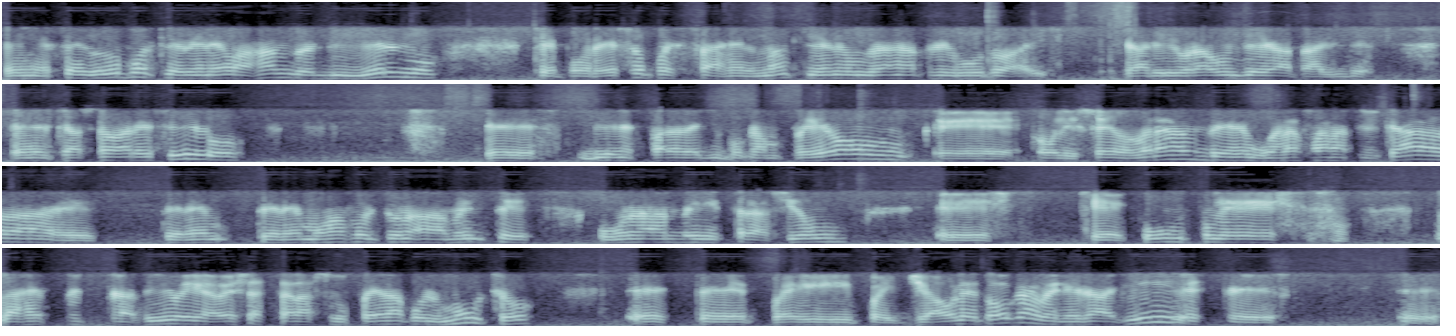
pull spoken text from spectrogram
En ese grupo el que viene bajando es Guillermo, que por eso pues San Germán tiene un gran atributo ahí. Gary Brown llega tarde. En el caso de Arecibo, eh, vienes para el equipo campeón, eh, coliseo grande, buena fanaticada, eh, tenemos, tenemos afortunadamente una administración eh, que cumple las expectativas y a veces hasta las supera por mucho, este pues pues ya le toca venir aquí, este eh,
